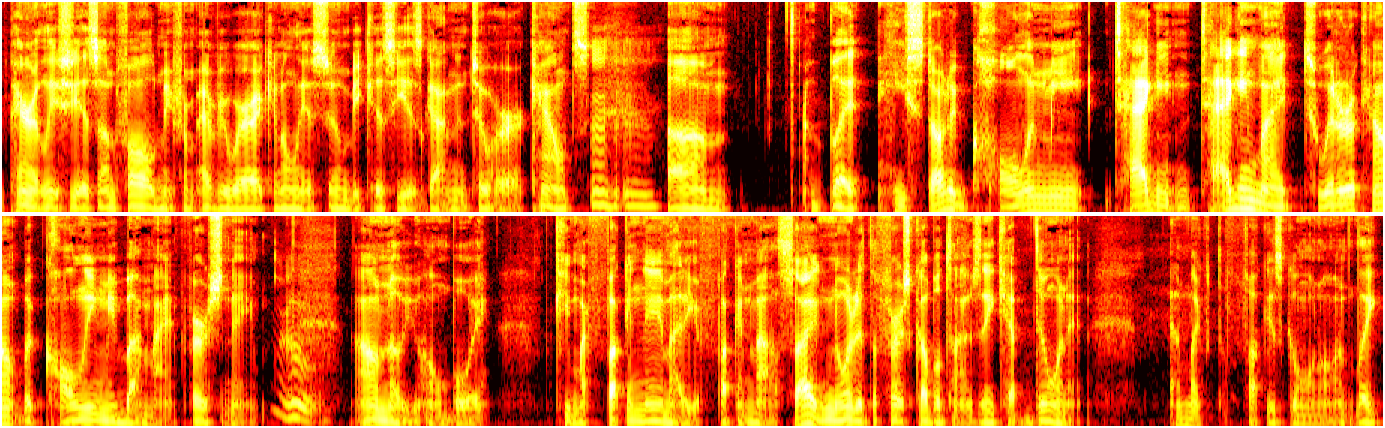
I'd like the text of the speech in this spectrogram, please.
Apparently, she has unfollowed me from everywhere. I can only assume because he has gotten into her accounts. Mm-hmm. Um, but he started calling me tagging tagging my Twitter account, but calling me by my first name. Ooh. I don't know you, homeboy. Keep my fucking name out of your fucking mouth. So I ignored it the first couple times, and he kept doing it. And I'm like, what the fuck is going on? Like,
